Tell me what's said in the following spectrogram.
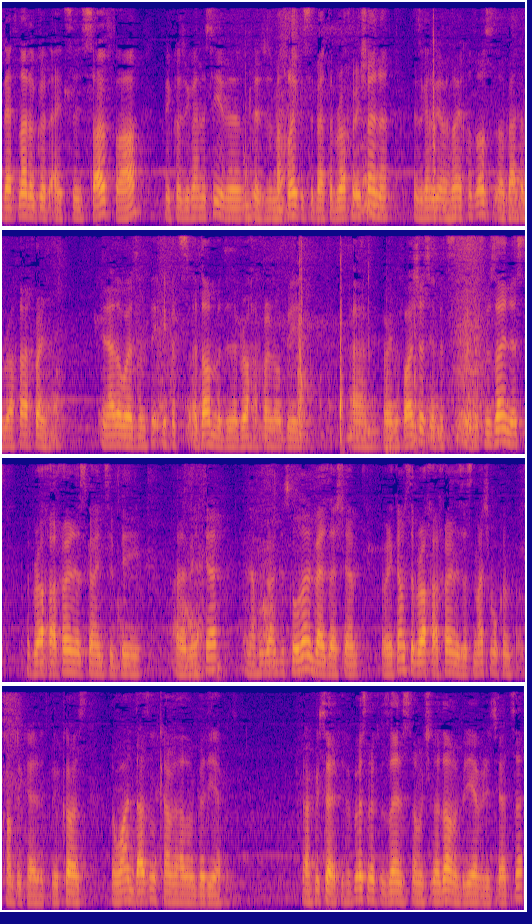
that's not a good answer so far because we're going to see the, there's a machlokes about the bracha rishona. There's going to be a machlokes also about the bracha achrona. In other words, if it's a dam, then the bracha achrona will be um, nefashos. If it's if it's mazonis, the bracha achrona is going to be alamicha. And if we're going to still learn Bez Hashem, when it comes to bracha achrona, it's much more complicated because the one doesn't come with Adam B'di'evet. Like we said, if a person looks so much Adam B'di'evet is Yetzer,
